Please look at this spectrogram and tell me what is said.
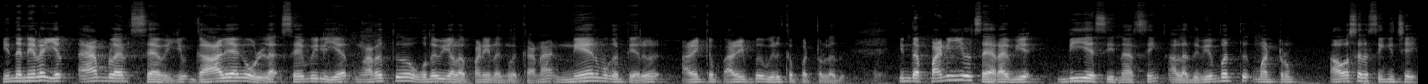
இந்த நிலையில் ஆம்புலன்ஸ் சேவையில் காலியாக உள்ள செவிலியர் மருத்துவ உதவியாளர் பணியிடங்களுக்கான நேர்முக தேர்வு அழைக்க அழைப்பு விடுக்கப்பட்டுள்ளது. இந்த பணியில் சேர பிஎஸ்சி நர்சிங் அல்லது விபத்து மற்றும் அவசர சிகிச்சை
